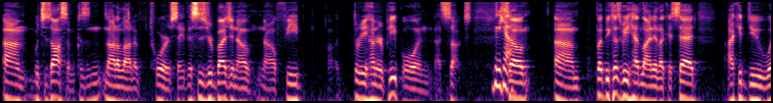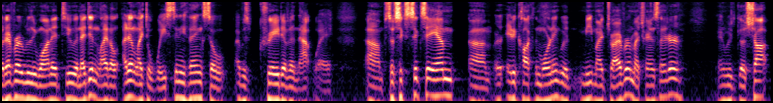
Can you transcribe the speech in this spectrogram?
um, which is awesome because not a lot of tours say this is your budget now. Now feed uh, 300 people, and that sucks. Yeah. So, um, but because we headlined it, like I said, I could do whatever I really wanted to, and I didn't like to, I didn't like to waste anything, so I was creative in that way. Um, so six six a.m. Um, or eight o'clock in the morning, we'd meet my driver, my translator, and we'd go shop,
